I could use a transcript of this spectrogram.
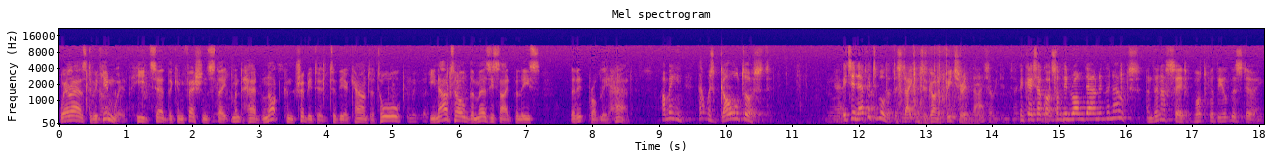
Whereas, to begin with, he'd said the confession statement had not contributed to the account at all, he now told the Merseyside police that it probably had. I mean, that was gold dust. It's inevitable that the statement is going to feature in that, in case I've got something wrong down in the notes. And then I said, what were the others doing?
